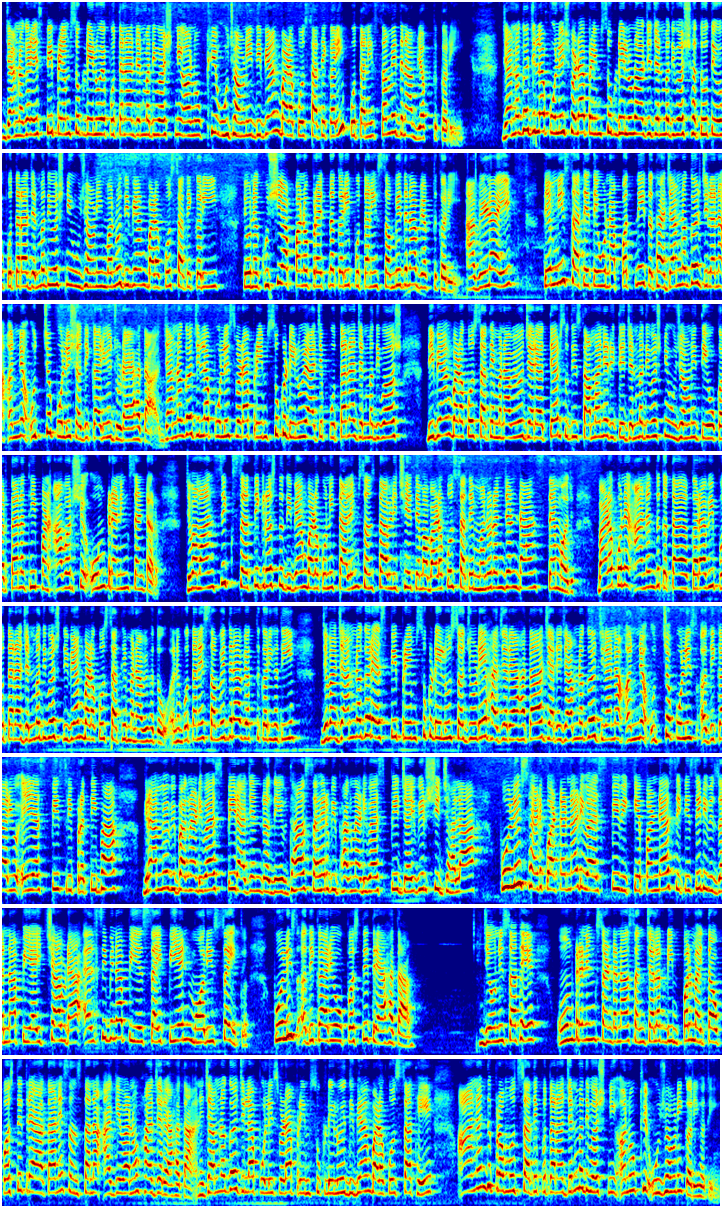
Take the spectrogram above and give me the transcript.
Jamnagar SP Premsukh ડેલુએ પોતાના જન્મદિવસની અનોખી ઉજવણી દિવ્યાંગ બાળકો સાથે કરી પોતાની સંવેદના વ્યક્ત કરી. જામનગર જિલ્લા પોલીસ વડા પ્રેમસુખ ડેલુનો આજે જન્મદિવસ હતો. તેઓ પોતાના જન્મદિવસની ઉજવણી મનો દિવ્યાંગ બાળકો સાથે કરી તેઓને ખુશી આપવાનો પ્રયત્ન કરી પોતાની સંવેદના વ્યક્ત કરી. આ વેળાએ તેમની સાથે તેઓના પત્ની તથા જામનગર જિલ્લાના અન્ય ઉચ્ચ પોલીસ અધિકારીઓ જોડાયા હતા. જામનગર જિલ્લા પોલીસ વડા પ્રેમસુખ ડેલુએ આજે પોતાના જન્મદિવસ દિવ્યાંગ બાળકો સાથે મનાવ્યો, જ્યારે અત્યાર સુધી સામાન્ય રીતે જન્મદિવસની ઉજવણી તેઓ કરતા નથી, પણ આ વર્ષે ઓમ ટ્રેનિંગ સેન્ટર, જેમાં માનસિક ક્ષતિગ્રસ્ત દિવ્યાંગ બાળકોની તાલીમ સંસ્થા આવેલી છે. તેમાં બાળકો સાથે મનોરંજન, ડાન્સ તેમજ બાળકોને આનંદ કરાવી પોતાના જન્મદિવસ દિવ્યાંગ બાળકો સાથે મનાવ્યો હતો અને પોતાની સંવેદના વ્યક્ત કરી હતી, જેમાં જામનગર એસપી પ્રેમસુખ ડેલુ સજોડે હાજર રહ્યા હતા. જ્યારે જામનગર જિલ્લાના અન્ય ઉચ્ચ પોલીસ અધિકારીઓ, એએસપી શ્રી પ્રતિભા ગ્રામ્ય વિભાગના ડીવાયએસપી રાજેન્દ્ર દેવધાસ શહેર વિભાગના ડીવાયએસપી જયવીરસિંહ ઝાલા, પોલીસ હેડક્વાર્ટરના ડીવાયએસપી વિકે પંડ્યા, સીટીસી ડિવિઝનના પીઆઈ ચાવડા, એલસીબીના પીએસઆઈ પીએન મોરી સહિત પોલીસ અધિકારીઓ ઉપસ્થિત રહ્યા હતા. જેઓની સાથે ઓમ ટ્રેનિંગ સેન્ટરના સંચાલક ડિમ્પલ મહેતા ઉપસ્થિત રહ્યા હતા અને સંસ્થાના આગેવાનો હાજર રહ્યા હતા. અને જામનગર જિલ્લા પોલીસ વડા પ્રેમ સુકડેલુએ દિવ્યાંગ બાળકો સાથે આનંદ પ્રમોદ સાથે પોતાના જન્મદિવસની અનોખી ઉજવણી કરી હતી.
